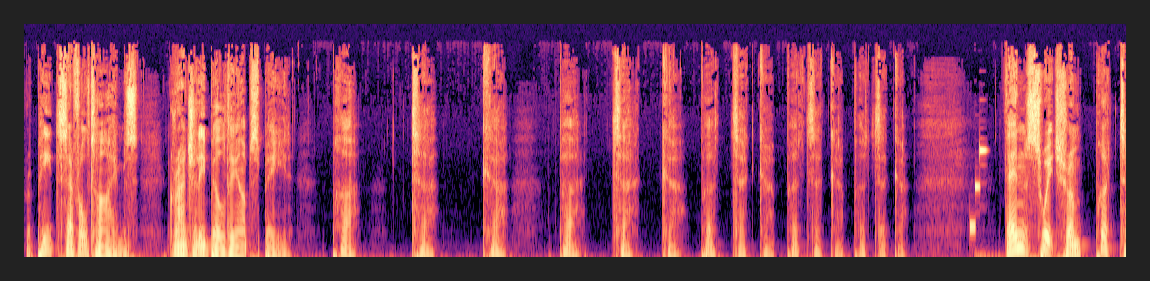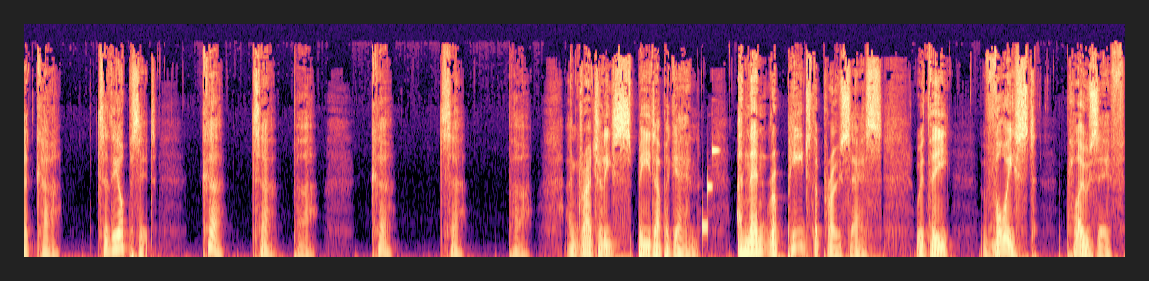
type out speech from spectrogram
Repeat several times gradually building up speed. P, t, k, p, t, k, p, t, k, p, t, k, p, t, k. Then switch from p, t, k to the opposite. K, t, p, k, t, p. And gradually speed up again. And then repeat the process with the voiced plosive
